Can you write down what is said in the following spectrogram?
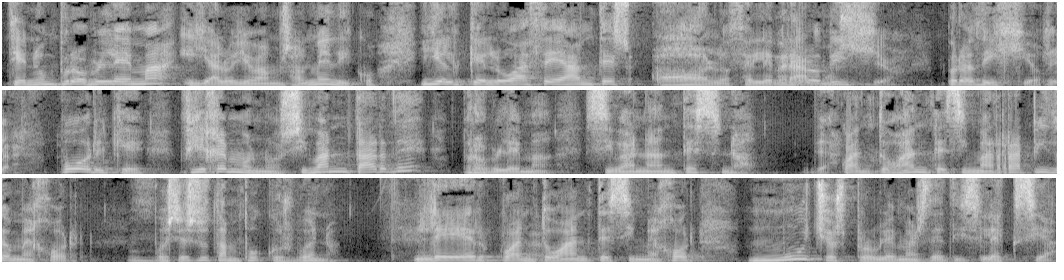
tiene un problema y ya lo llevamos al médico. Y el que lo hace antes, oh, lo celebramos. Prodigio. Prodigio. Porque, fijémonos, si van tarde, problema. Si van antes, no. Cuanto antes y más rápido, mejor. Pues eso tampoco es bueno. Leer cuanto antes y mejor. Muchos problemas de dislexia,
